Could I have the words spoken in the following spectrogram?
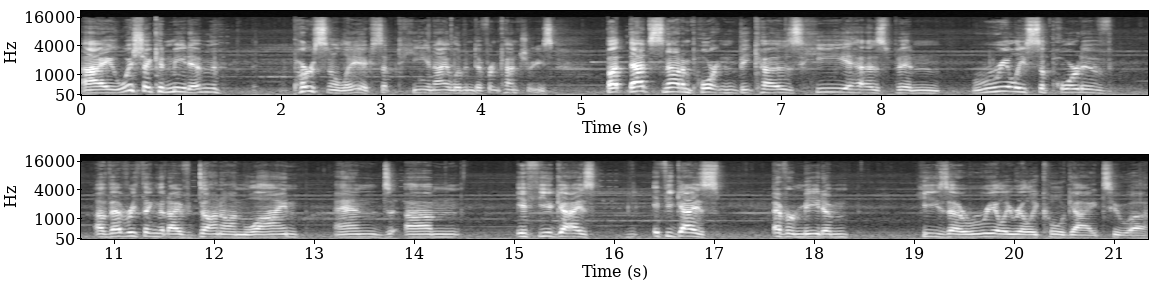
I wish I could meet him personally, except he and I live in different countries. But that's not important because he has been really supportive of everything that I've done online. And um, if you guys, if you guys ever meet him, he's a really, really cool guy to, uh,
